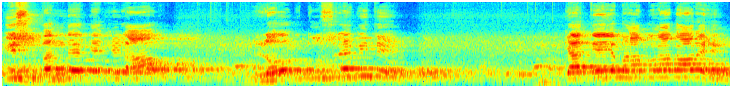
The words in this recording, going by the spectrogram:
اس بندے کے خلاف لوگ کہتے ہیں یہ بڑا گناہ گار ہے۔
